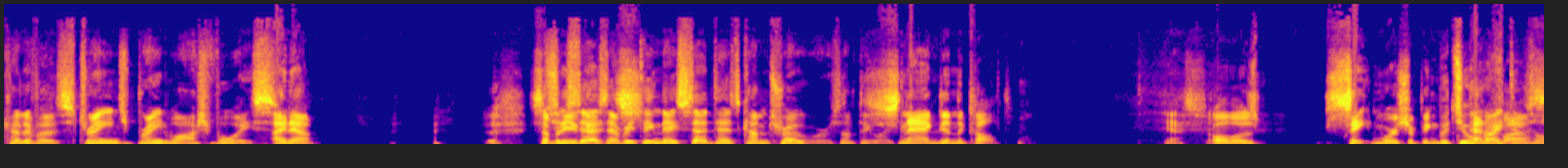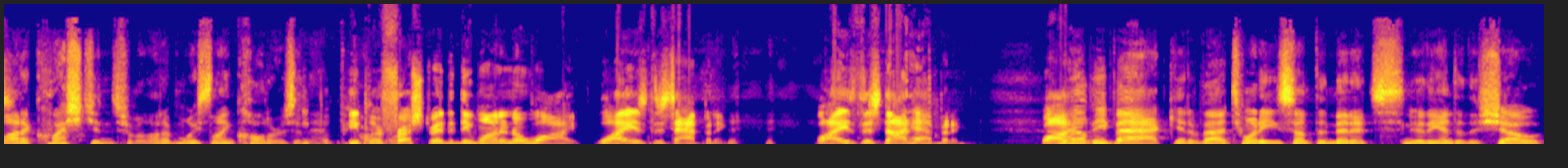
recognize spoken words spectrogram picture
Kind of a strange brainwash voice. I know. Somebody she who says got everything they said has come true, or something like that. snagged in the cult. Yes, all those Satan worshiping. But you're pedophiles. right. There's a lot of questions from a lot of moist line callers in that. People are frustrated. They want to know why. Why is this happening? why is this not happening? Why? We'll be back in about 20 something minutes near the end of the show.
